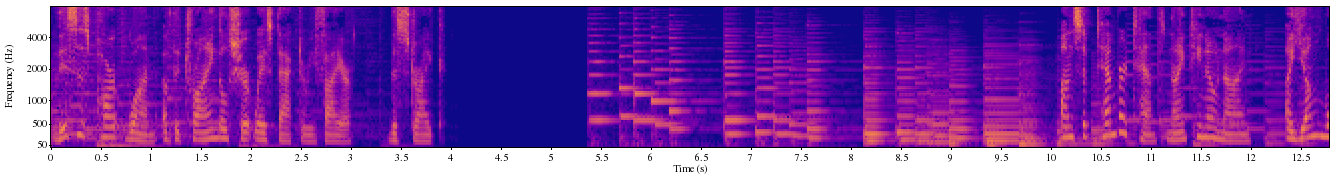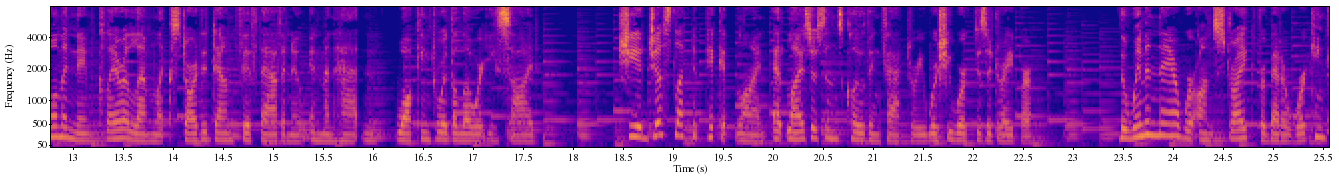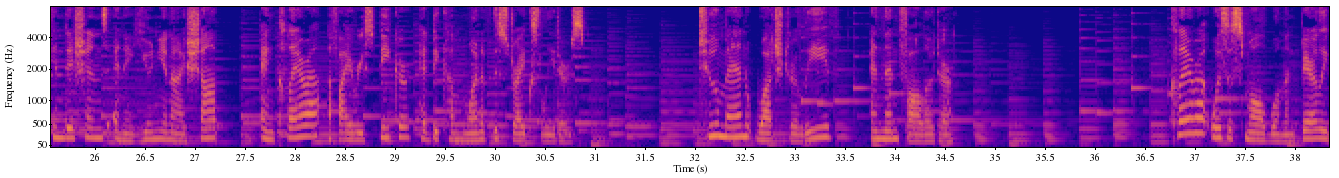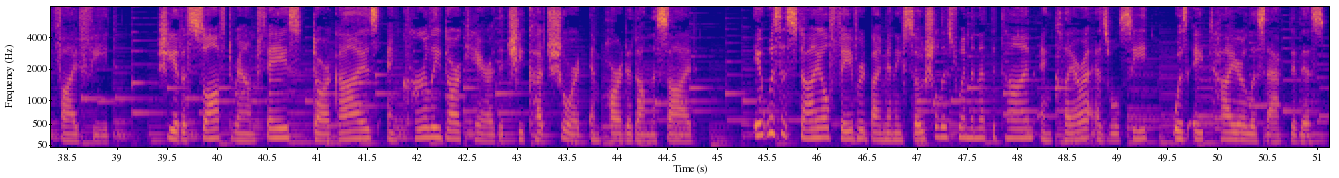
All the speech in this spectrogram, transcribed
This is part one of the Triangle Shirtwaist Factory fire, the strike. On September 10, 1909, a young woman named Clara Lemlich started down Fifth Avenue in Manhattan, walking toward the Lower East Side. She had just left a picket line at Leiserson's clothing factory where she worked as a draper. The women there were on strike for better working conditions and a unionized shop and Clara, a fiery speaker, had become one of the strike's leaders. Two men watched her leave and then followed her. Clara was a small woman, barely five feet. She had a soft, round face, dark eyes, and curly, dark hair that she cut short and parted on the side. It was a style favored by many socialist women at the time, and Clara, as we'll see, was a tireless activist.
